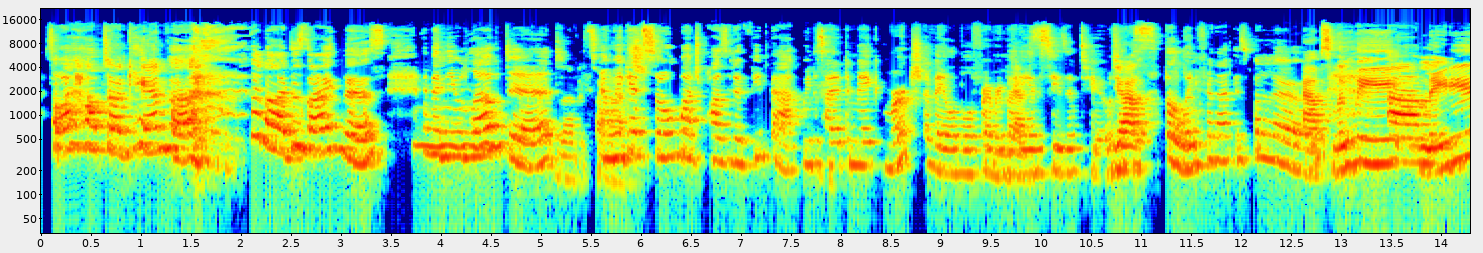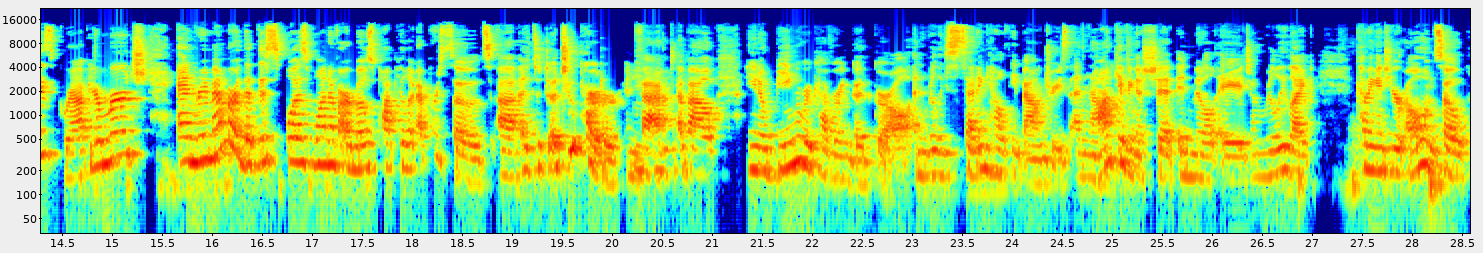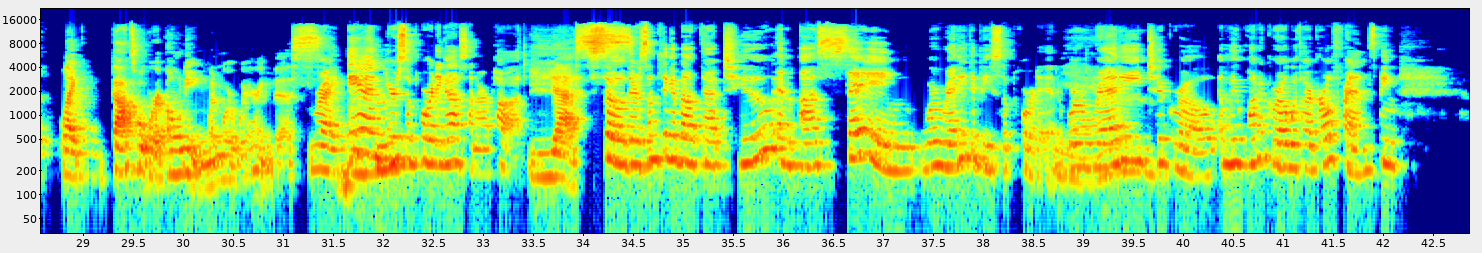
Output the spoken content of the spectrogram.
So I hopped on Canva and I designed this. And then you loved it. Love it so and much. we get so much positive feedback. We decided to make merch available for everybody in season two. So Yes. the, the link for that is below. Absolutely. Um, Ladies, grab your merch. And remember that this was one of our most popular episodes, uh, a, a two-parter, in Mhm. fact, about, you know, being a recovering good girl and really setting healthy boundaries and not giving a shit in middle age and really like coming into your own. So like that's what we're owning when we're wearing this. Right. And Mhm. you're supporting us on our pod. Yes. So there's something about that too, and us saying we're ready to be supported, we're ready to grow, and we want to grow with our girlfriends. I mean,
